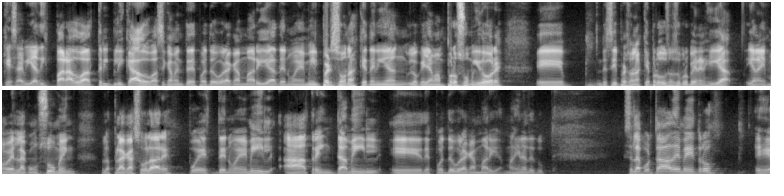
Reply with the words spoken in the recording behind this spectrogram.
que se había disparado a triplicado, básicamente después de Huracán María, de 9.000 personas que tenían lo que llaman prosumidores, eh, es decir, personas que producen su propia energía y a la misma vez la consumen, las placas solares, pues de 9.000 a 30.000 eh, después de Huracán María. Imagínate tú. Esa es la portada de Metro. Eh,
